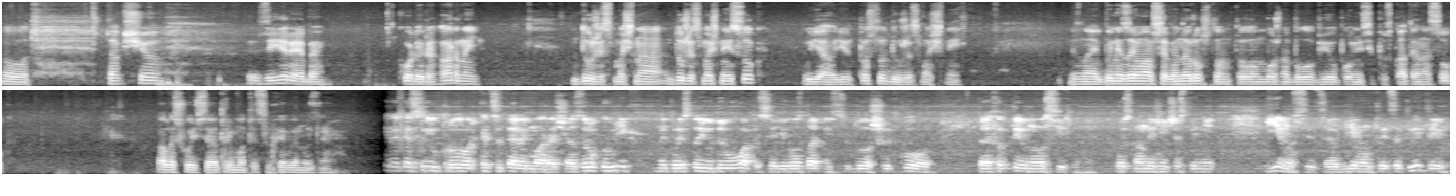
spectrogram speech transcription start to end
От. Так що зігребе. Колір гарний, дуже, смачна, дуже смачний сок у ягоді, просто дуже смачний. Не знаю, якби не займався виноробством, то можна було б його повністю пускати на сок але ж хочеться отримати сухе вино з нього. Кілька слів про аркацетелі Марича. З року в рік не перестаю дивуватися його здатністю до швидкого та ефективного освітлення. Ось на нижній частині ємності це об'ємом 30 літрів.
